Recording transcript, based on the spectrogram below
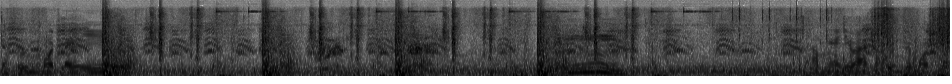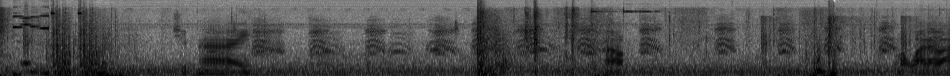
กระสุนหมดแล้วอืม ไงดีวะกระสุนจะหมด ชิปหายอ้าวบอกว่าอะไรวะ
